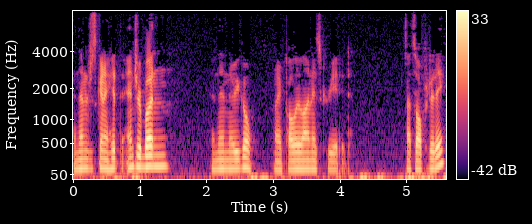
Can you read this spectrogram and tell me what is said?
And then I'm just going to hit the enter button and then there you go. My polyline is created. That's all for today.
